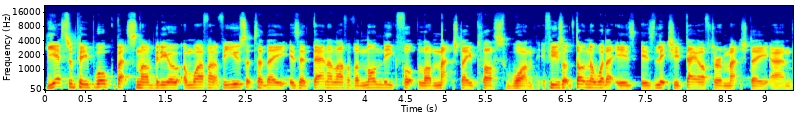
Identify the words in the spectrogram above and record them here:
Yes, people, welcome back to another video, and what I've found for you today is a day in the life of a non-league footballer match day plus one. If you don't know what that is, is literally day after a match day, and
